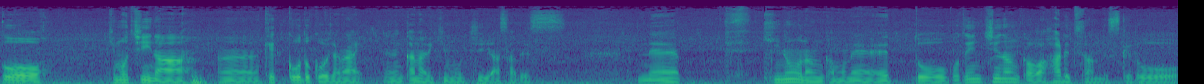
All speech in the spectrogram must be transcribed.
構気持ちいいな、うん、結構どころじゃない、うん、かなり気持ちいい朝です。ね。昨日なんかもねえっと午前中なんかは晴れてたんですけど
